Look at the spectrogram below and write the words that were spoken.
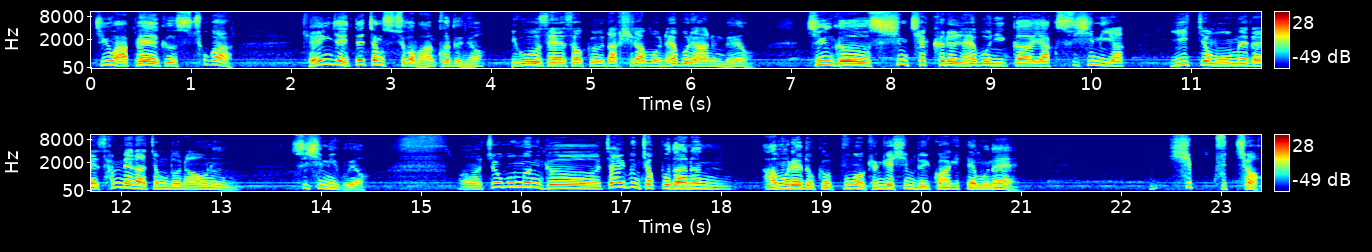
지금 앞에 그 수초가 굉장히 떼짱 수초가 많거든요. 이곳에서 그 낚시를 한번 해보려 하는데요. 지금 그 수심 체크를 해보니까 약 수심이 약 2.5m에 3m 정도 나오는 수심이고요. 어, 조금은 그 짧은 척보다는 아무래도 그 붕어 경계심도 있고 하기 때문에 19척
